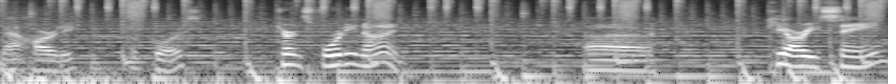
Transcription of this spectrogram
Matt Hardy, of course, turns 49. Uh, Kairi Sane,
